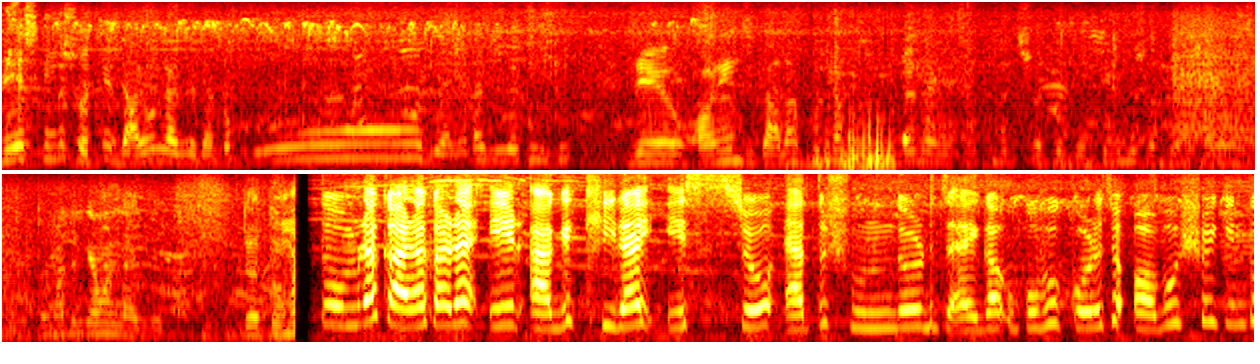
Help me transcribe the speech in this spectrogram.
বেশ কিন্তু সত্যি দারুণ লাগছে। দেখো জায়গাটা জুড়ে কিন্তু যে অরেঞ্জ গাঁদা ফুলটা ফুটে সত্যি দেখতে কিন্তু সত্যি অসাধারণ। তোমাদের কেমন লাগছে? তো তোমরা তোমরা কারা কারা এর আগে খিরায় এসছো এত সুন্দর জায়গা উপভোগ করেছ অবশ্যই কিন্তু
